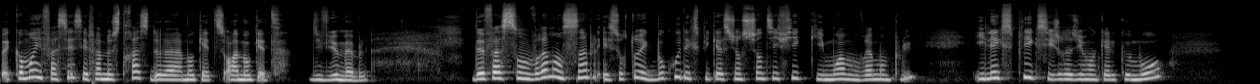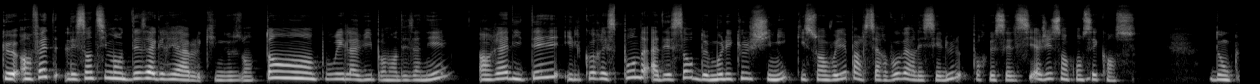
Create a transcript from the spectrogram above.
bah, comment effacer ces fameuses traces de la moquette, sur la moquette du vieux meuble? De façon vraiment simple et surtout avec beaucoup d'explications scientifiques qui, moi, m'ont vraiment plu, il explique, si je résume en quelques mots, que, en fait, les sentiments désagréables qui nous ont tant pourri la vie pendant des années, en réalité, ils correspondent à des sortes de molécules chimiques qui sont envoyées par le cerveau vers les cellules pour que celles-ci agissent en conséquence. Donc,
